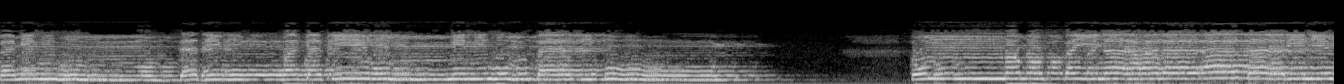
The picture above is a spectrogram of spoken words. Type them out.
فمنهم مهتد وكثير منهم فاسقون. ثم قفينا على آثارهم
